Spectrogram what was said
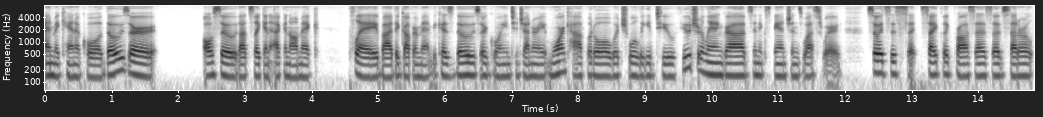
and mechanical, those are also, that's like an economic play by the government because those are going to generate more capital, which will lead to future land grabs and expansions westward. So it's this cyclic process of settler,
